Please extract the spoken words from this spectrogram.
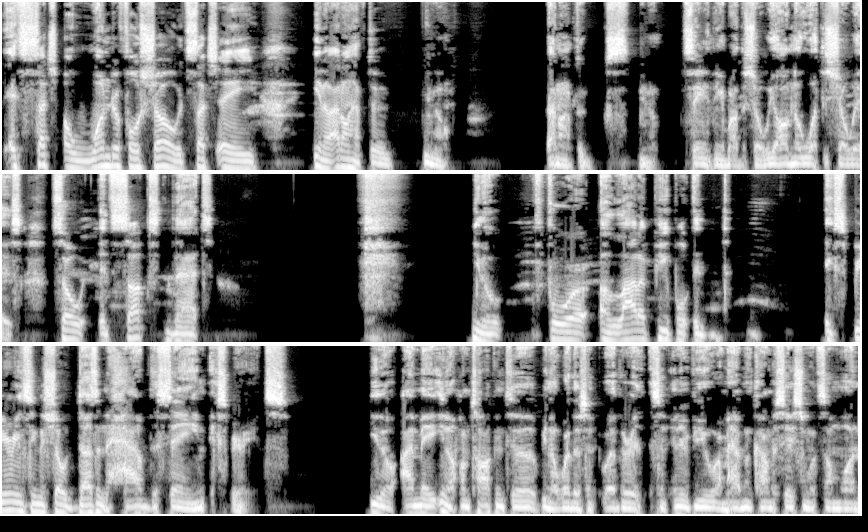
it's such a wonderful show. It's such a, you know, I don't have to, you know, I don't have to, you know, say anything about the show. We all know what the show is. So it sucks that, you know, for a lot of people, it, experiencing the show doesn't have the same experience. You know, I may, you know, if I'm talking to, you know, whether it's, an, whether it's an interview or I'm having a conversation with someone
